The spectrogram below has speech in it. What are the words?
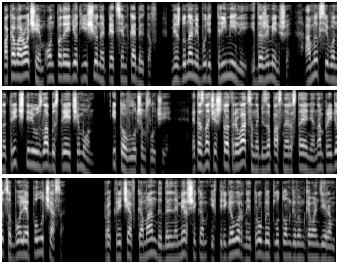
Пока ворочаем, он подойдет еще на 5-7 кабельтов. Между нами будет 3 мили и даже меньше. А мы всего на 3-4 узла быстрее, чем он. И то в лучшем случае. Это значит, что отрываться на безопасное расстояние нам придется более получаса. Прокричав команды дальномерщикам и в переговорные трубы плутонговым командирам,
